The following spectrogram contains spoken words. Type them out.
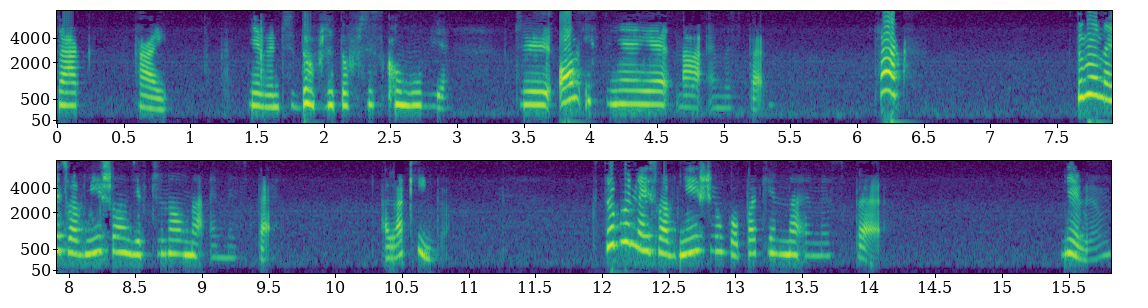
Zack, Sky. Nie wiem, czy dobrze to wszystko mówię. Czy on istnieje na MSP? Tak! Kto był najsławniejszą dziewczyną na MSP? Ala Kinga. Kto był najsławniejszym chłopakiem na MSP? Nie wiem.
